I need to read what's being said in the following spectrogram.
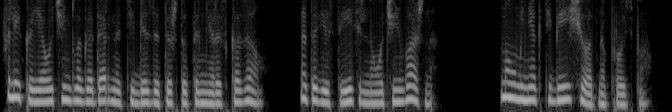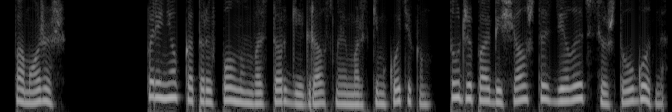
Флика, я очень благодарна тебе за то, что ты мне рассказал. Это действительно очень важно. Но у меня к тебе еще одна просьба. Поможешь? Паренек, который в полном восторге играл с моим морским котиком, тут же пообещал, что сделает все, что угодно.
